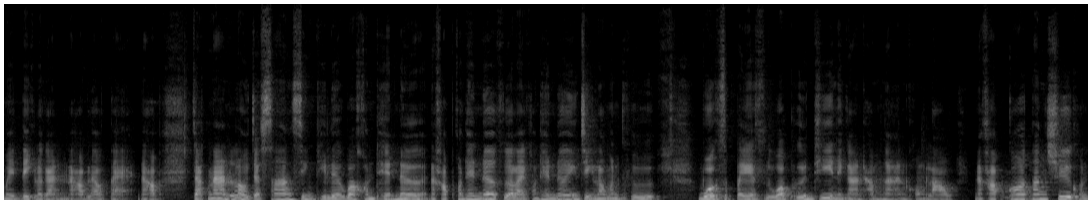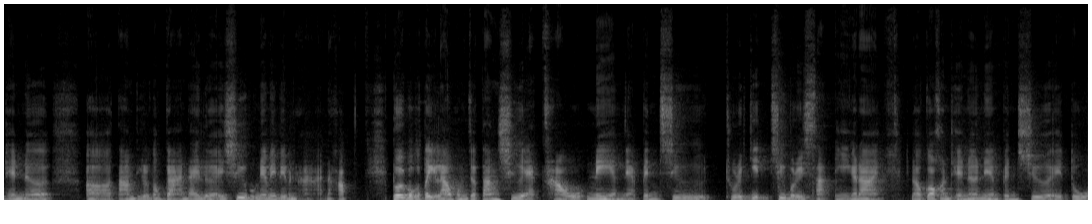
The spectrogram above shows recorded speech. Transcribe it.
ไม่ติ๊กแล้วกันนะครับ แล้วแต่นะครับ จากนั้นเราจะสร้างสิ่งที่เรียกว่าคอนเทนเนอร์นะครับคอนเทนเนอร์คืออะไรคอนเทนเนอร์จริงๆ แล้วมันคือ workspace หรือว่าพื้นที่ในการทำงานของเรานะครับ ก็ตั้งชื่อคอนเทนเนอร์ตามที่เราต้องการได้เลยไอ้ชื่อพวกนี้ไม่มีปัญหานะครับ โดยปกติแล้วผมจะตั้งชื่อ Account Name เนี่ยเป็นชื่อธุรกิจชื่อบริษัทอย่างนี้ก็ได้ แล้วก็ Container Name เป็นชื่อไอตัว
